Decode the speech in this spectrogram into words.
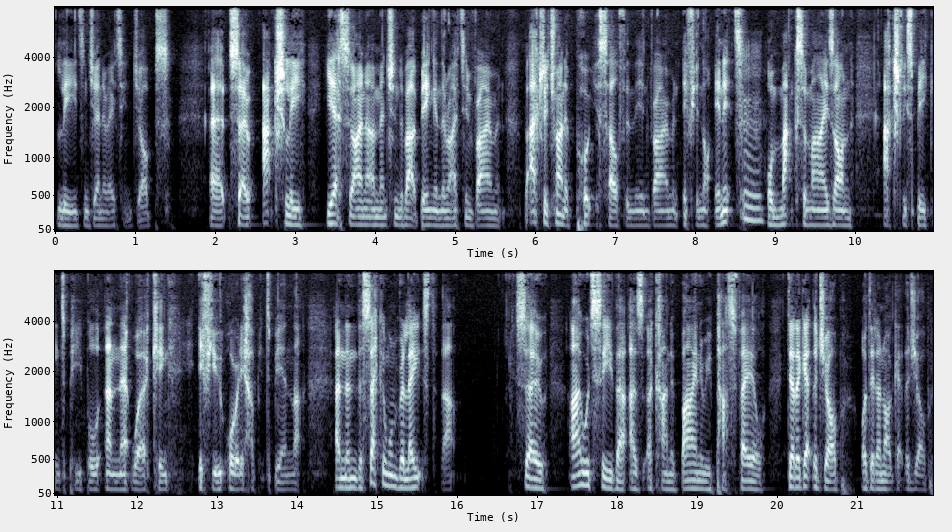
leads and generating jobs. Uh, so actually, yes, I know I mentioned about being in the right environment, but actually trying to put yourself in the environment if you're not in it, or maximize on actually speaking to people and networking if you already happen to be in that. And then the second one relates to that. So I would see that as a kind of binary pass fail. Did I get the job or did I not get the job?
